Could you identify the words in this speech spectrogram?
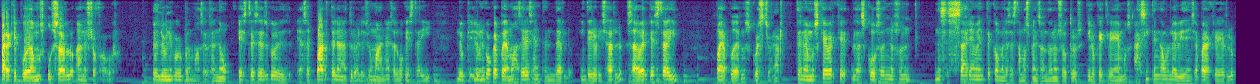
para que podamos usarlo a nuestro favor. Es lo único que podemos hacer. O sea, no, este sesgo hace parte de la naturaleza humana, es algo que está ahí. Lo, que, lo único que podemos hacer es entenderlo, interiorizarlo, saber que está ahí para podernos cuestionar tenemos que ver que las cosas no son necesariamente como las estamos pensando nosotros y lo que creemos, así tengamos la evidencia para creerlo,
